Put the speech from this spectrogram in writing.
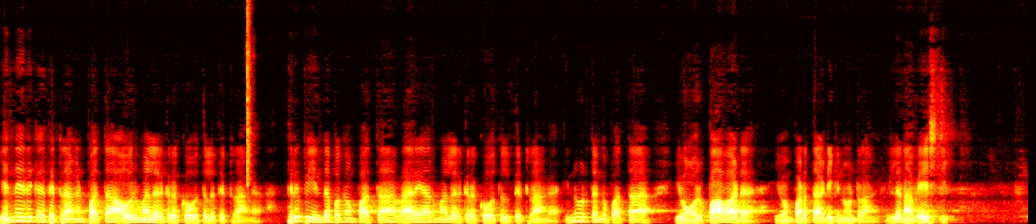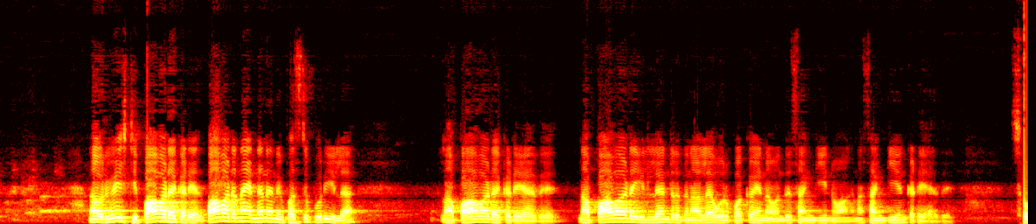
என்ன எதுக்கு திட்டுறாங்கன்னு பார்த்தா அவர் மேலே இருக்கிற கோவத்தில் திட்டுறாங்க. திருப்பி இந்த பக்கம் பார்த்தா வேற யார் மேலே இருக்கிற கோவத்தில் திட்டுறாங்க. இன்னொருத்தங்க பார்த்தா இவன் ஒரு பாவாடை இவன் படத்தை அடிக்கணுன்றாங்க இல்லை நான் வேஷ்டி. நான் ஒரு வேஷ்டி. பாவாடை கிடையாது. பாவாடைனா என்னென்னு எனக்கு ஃபஸ்ட்டு புரியல. நான் பாவாடை கிடையாது. நான் பாவாடை இல்லைன்றதுனால ஒரு பக்கம் என்னை வந்து சங்கின்னு வாங்க நான் சங்கியும் கிடையாது. ஸோ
